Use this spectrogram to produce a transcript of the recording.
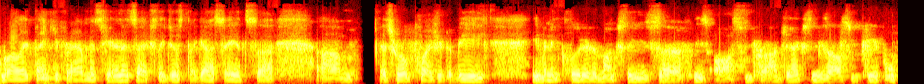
Well, thank you for having us here, and it's actually just I gotta say it's uh, um, it's a real pleasure to be even included amongst these uh, these awesome projects and these awesome people.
